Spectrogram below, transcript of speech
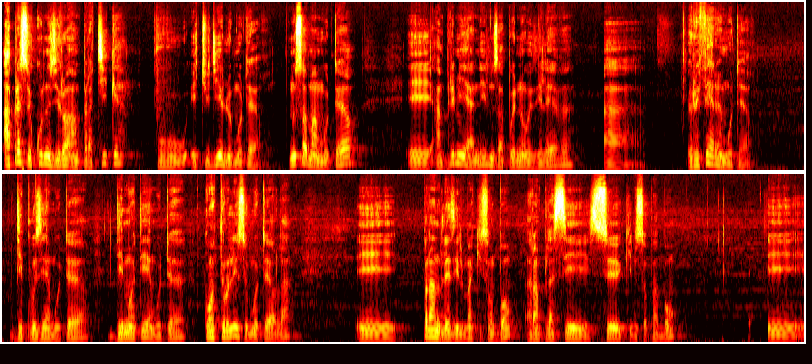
Après ce cours, nous irons en pratique pour étudier le moteur. Nous sommes en moteur et en première année, nous apprenons aux élèves à refaire un moteur, déposer un moteur, démonter un moteur, contrôler ce moteur-là et prendre les éléments qui sont bons, remplacer ceux qui ne sont pas bons et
